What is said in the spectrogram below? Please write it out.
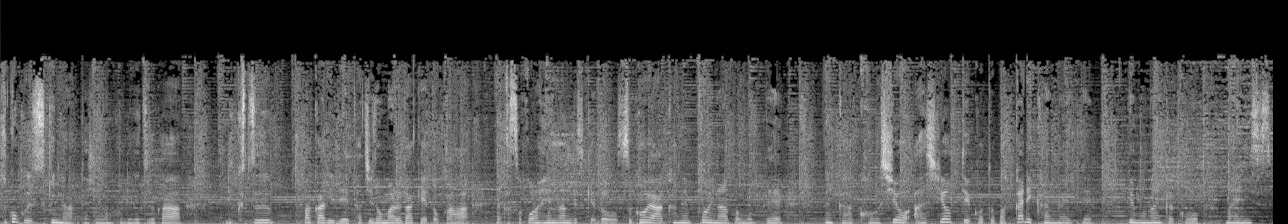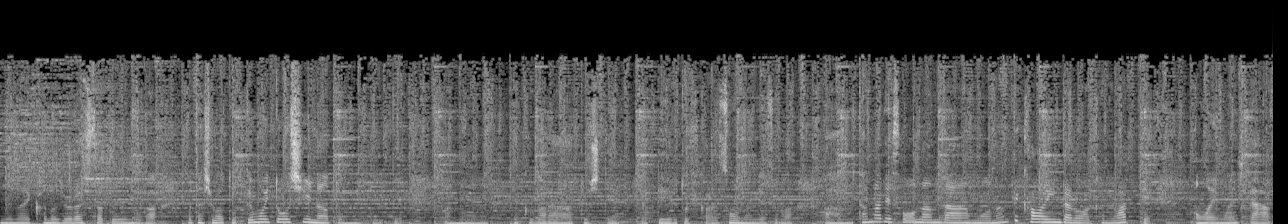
すごく好きな私のフレーズが理屈ばかりで立ち止まるだけとかなんかそこら辺なんですけどすごい茜っぽいなと思ってなんかこうしようああしようっていうことばっかり考えてでもなんかこう前に進めない彼女らしさというのが私はとっても愛おしいなと思っていて。役柄としてやっている時からそうなんですがああ歌までそうなんだ。もうなんて可愛いんだろう茜はって思いました。あの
